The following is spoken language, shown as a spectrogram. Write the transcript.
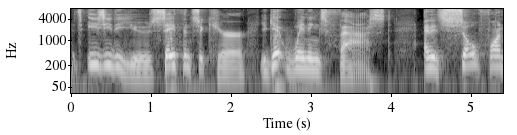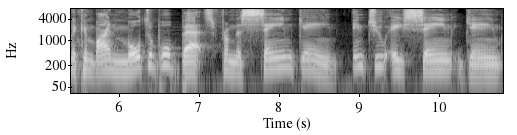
It's easy to use, safe and secure. You get winnings fast. And it's so fun to combine multiple bets from the same game into a same game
